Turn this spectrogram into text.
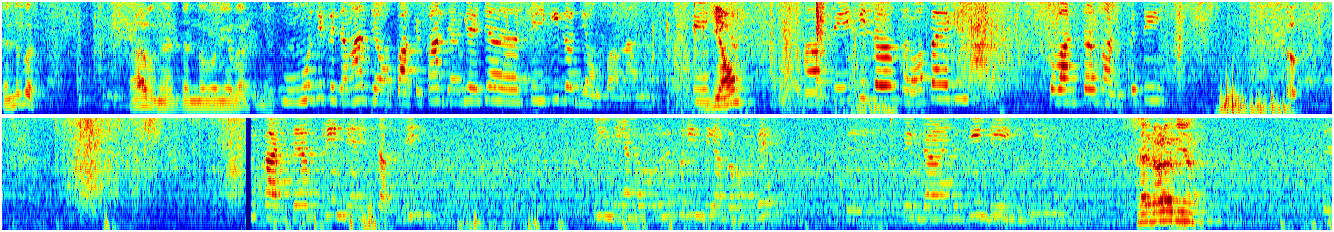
ਤਿੰਨ ਪਰ ਆ ਬਗਾਂ ਤਿੰਨ ਵਾਰੀਆਂ ਵਰਤੀਆਂ ਮੂੰਹ ਚ ਇੱਕ ਜਮਾ ਜਿਉਂ ਪਾ ਕੇ ਭਰ ਜਾਣਗੇ ਇਹ ਚ 30 ਕਿਲੋ ਜਿਉਂ ਪਾਵਾਂਗੇ। 30 ਜਿਉਂ? ਕਿੱਲੋ- ਹਾਂ 30 ਕਿਲੋ ਸਰੋਂ ਪੈਗੀ ਕੁਆਂਟਲ ਕਣਕ ਦੀ। ਕੱਟਦੇ ਆ ਭਿੰਡੀਆਂ ਦੀ ਸਬਜ਼ੀ। ਭਿੰਡੀਆਂ ਕਹੋਗੇ ਭਿੰਡੀਆਂ ਕਹੋਗੇ ਤੇ ਪਿੰਡਾਂ ਵਾਲੇ ਦੇ ਭਿੰਡੀ ਹੀ ਹੁੰਦੀਆਂ ਨੇ। ਸੈਰ ਵਾਲੇ ਦੀਆਂ? ਤੇ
